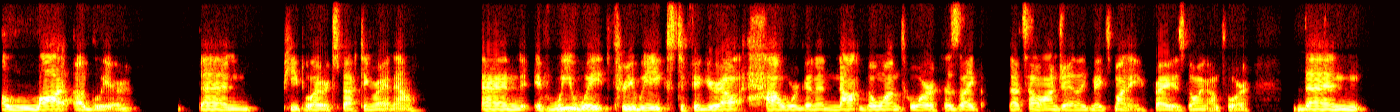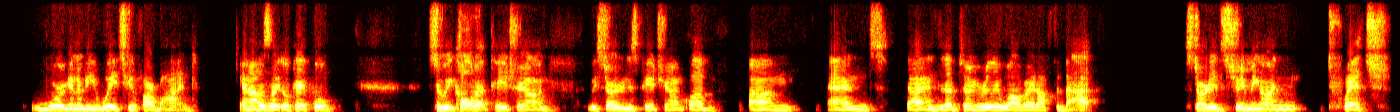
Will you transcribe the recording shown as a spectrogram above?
a lot uglier than people are expecting right now. And if we wait three weeks to figure out how we're gonna not go on tour, because like that's how Andre like makes money, right? Is going on tour, then we're gonna be way too far behind. And I was like, okay, cool. So we called up Patreon. We started his Patreon club, um, and that ended up doing really well right off the bat. Started streaming on Twitch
